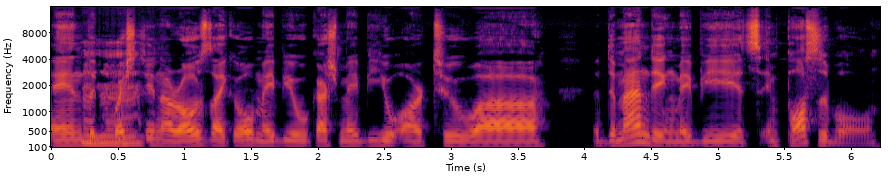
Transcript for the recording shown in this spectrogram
and the Mhm. question arose like oh maybe Łukasz, maybe you are too uh, demanding maybe it's impossible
